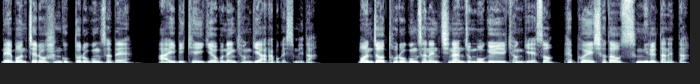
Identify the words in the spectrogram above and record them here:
네 번째로 한국도로공사 대 IBK 기업은행 경기 알아보겠습니다. 먼저 도로공사는 지난주 목요일 경기에서 페퍼의 셧아웃 승리를 따냈다.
